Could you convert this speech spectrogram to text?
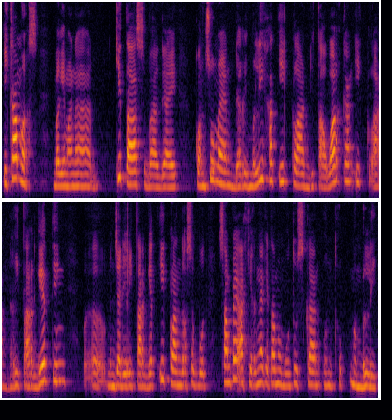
e-commerce. Bagaimana kita sebagai konsumen dari melihat iklan, ditawarkan iklan, retargeting, Eh, menjadi retarget iklan tersebut sampai akhirnya kita memutuskan untuk membeli.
